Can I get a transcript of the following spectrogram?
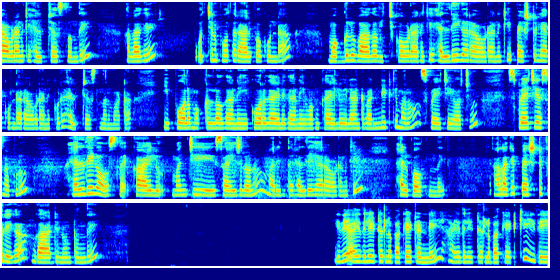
రావడానికి హెల్ప్ చేస్తుంది. అలాగే వచ్చిన పూత రాలిపోకుండా మొగ్గులు బాగా విచ్చుకోవడానికి హెల్దీగా రావడానికి పెస్ట్ లేకుండా రావడానికి కూడా హెల్ప్ చేస్తుందన్నమాట. ఈ పూల మొక్కల్లో కానీ కూరగాయలు కానీ వంకాయలు ఇలాంటివన్నిటికీ మనం స్ప్రే చేయవచ్చు. స్ప్రే చేసినప్పుడు హెల్దీగా వస్తాయి. కాయలు మంచి సైజులోనూ మరింత హెల్దీగా రావడానికి హెల్ప్ అవుతుంది. అలాగే పెస్ట్ ఫ్రీగా గార్డెన్ ఉంటుంది. ఇది ఐదు లీటర్ల బకెట్ అండి. ఐదు లీటర్ల బకెట్కి ఇది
